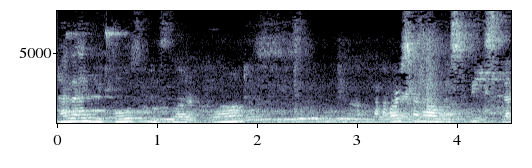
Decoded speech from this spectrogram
Hala, hindi post, before sir. Oh. A person always speaks that.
